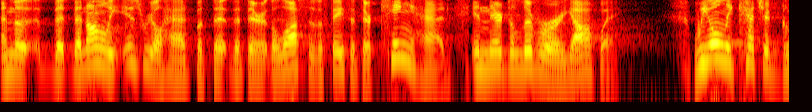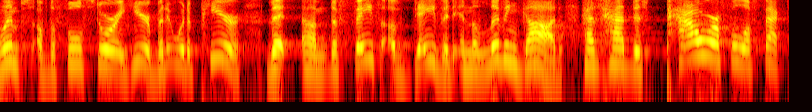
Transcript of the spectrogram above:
And the, that, that not only Israel had, but that, that their, the loss of the faith that their king had in their deliverer Yahweh. We only catch a glimpse of the full story here, but it would appear that um, the faith of David in the living God has had this powerful effect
